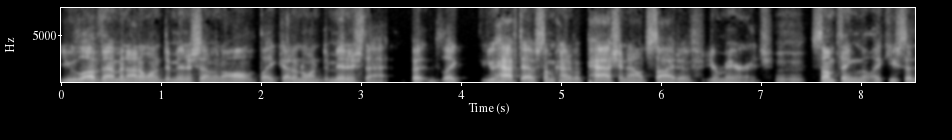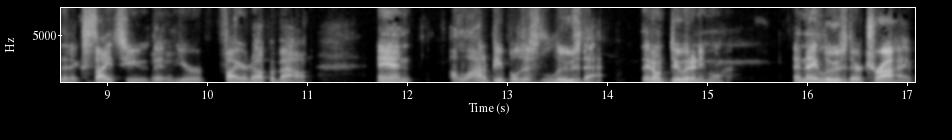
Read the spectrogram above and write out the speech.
you love them and I don't want to diminish them at all. Like I don't want to diminish that. But like you have to have some kind of a passion outside of your marriage Mhm. something that, like you said, that excites you, that Mhm. you're fired up about. And a lot of people just lose that. They don't do it anymore. And they lose their tribe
